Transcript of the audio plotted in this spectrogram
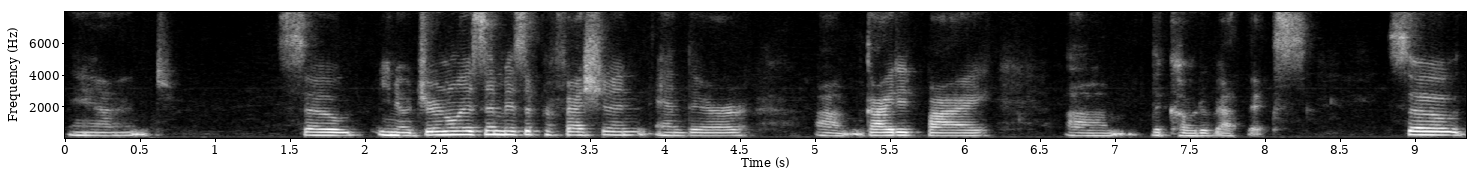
And so, you know, journalism is a profession and they're um, guided by um, the code of ethics. So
